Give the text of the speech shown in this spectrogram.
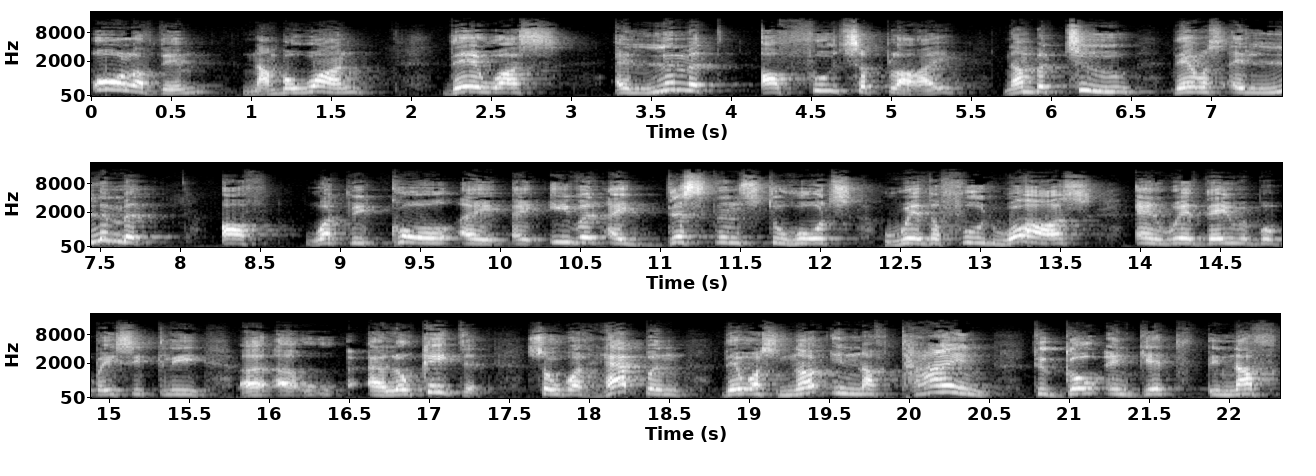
all of them. Number one, there was a limit of food supply. Number two, there was a limit of what we call a, a even a distance towards where the food was and where they were basically uh, uh, located. So what happened? There was not enough time to go and get enough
